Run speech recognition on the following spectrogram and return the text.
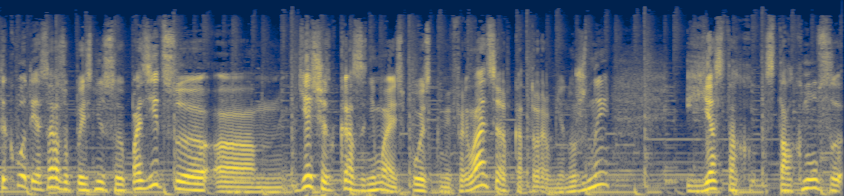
Так вот, я сразу поясню свою позицию. Я сейчас как раз занимаюсь поисками фрилансеров, которые мне нужны. И я столкнулся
